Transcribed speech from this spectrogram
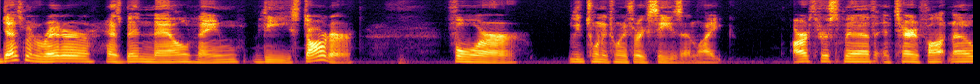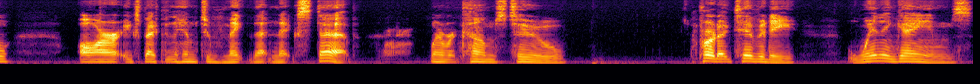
Desmond Ridder has been now named the starter for the 2023 season. Like Arthur Smith and Terry Fontenot are expecting him to make that next step whenever it comes to productivity winning games,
